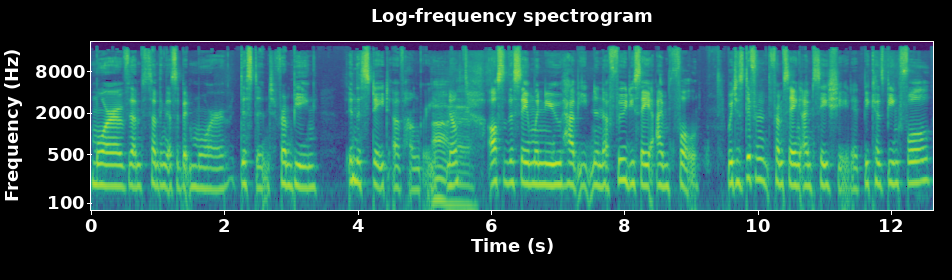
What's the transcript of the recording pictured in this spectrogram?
more of them something that's a bit more distant from being in the state of hungry. Ah, you know? yeah, yeah. Also the same when you have eaten enough food, you say I'm full, which is different from saying I'm satiated because being full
